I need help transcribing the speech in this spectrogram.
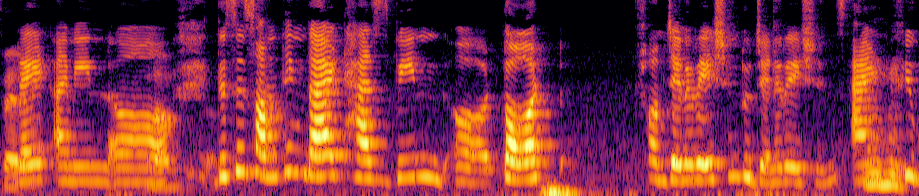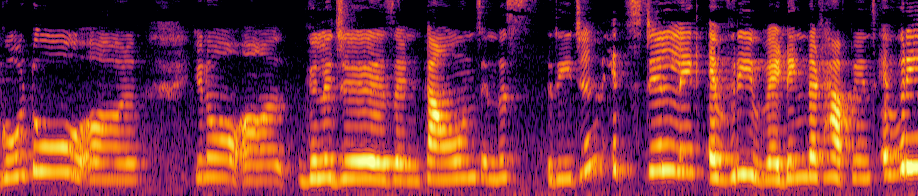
Fair. right? I mean, uh, this is something that has been uh, taught from generation to generations. And Mhm. if you go to, uh, you know, uh, villages and towns in this region, it's still like every wedding that happens, every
